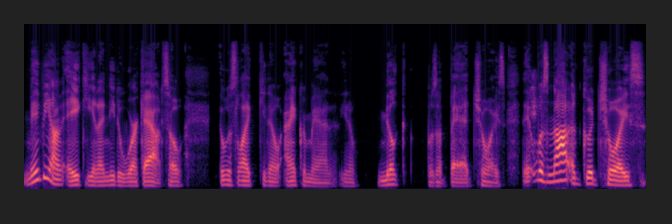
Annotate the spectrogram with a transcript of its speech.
maybe I'm achy and I need to work out. So it was like, you know, Anchorman, you know, milk was a bad choice. It was not a good choice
